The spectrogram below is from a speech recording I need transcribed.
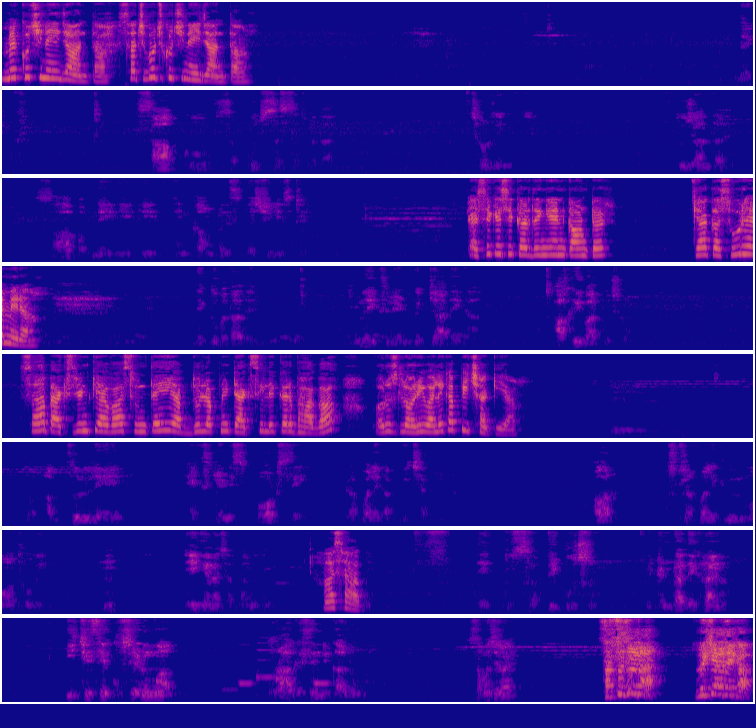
मैं कुछ नहीं जानता सचमुच कुछ नहीं जानता। देख सांप को सब कुछ सच सच बता दे। छोड़ देंगे तुझे। तू जानता है सांप अपने एरिया के एनकाउंटर स्पेशलिस्ट है। ऐसे कैसे कर देंगे एनकाउंटर क्या कसूर है मेरा? देख तू बता दे तूने एक्सीडेंट में क्या देखा? आखिरी बार पूछ रहा हूँ। साहब एक्सीडेंट की आवाज़ सुनते ही अब्दुल अपनी टैक्सी लेकर भागा और उस लॉरी वाले का पीछा किया। तो अब्दुल ने एक्सीडेंट स्पॉट से ट्रक वाले का पीछा किया और उस ट्रक वाले की भी मौत हो गई। हम्म, यही कहना चाहता ना तू हाँ साहब। देख तू सब भी पूछ रहा हूँ ये डंडा देख रहा है ना? पीछे से घुसेड़ूँगा और आगे से निकालूँगा। समझ रहा है? सबसे बता तूने क्या देखा?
